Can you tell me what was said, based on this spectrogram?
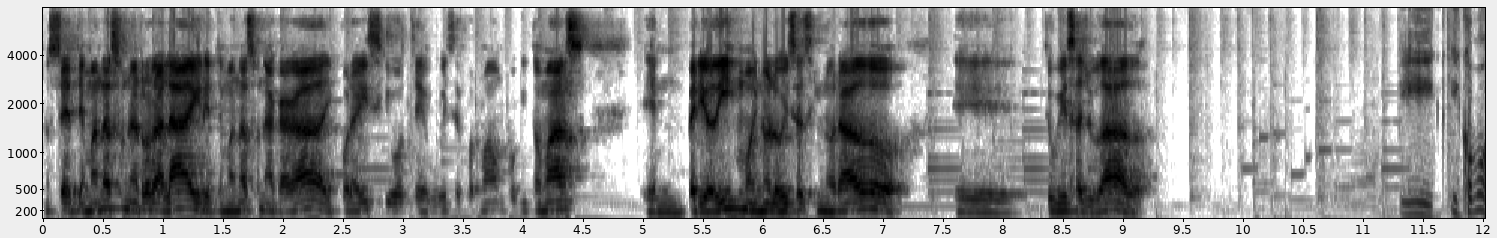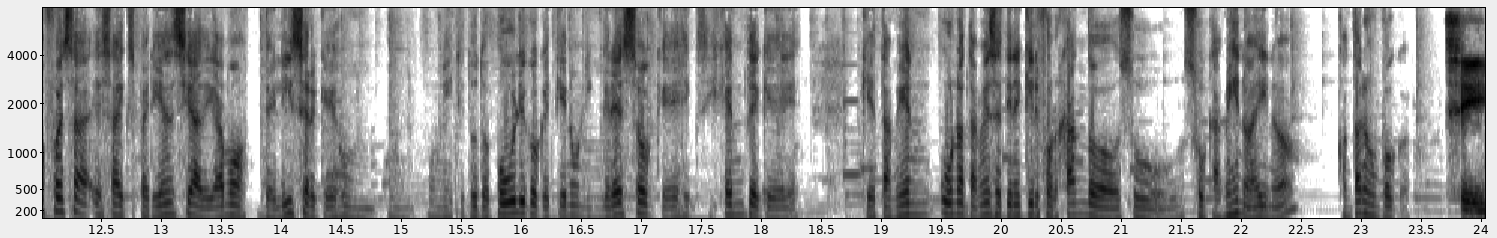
no sé, te mandas un error al aire, te mandas una cagada y por ahí si vos te hubiese formado un poquito más en periodismo y no lo hubieses ignorado, eh, te hubiese ayudado. ¿Y, cómo fue esa, experiencia, digamos, del ISER, que es un, instituto público que tiene un ingreso, que es exigente, que, también uno también se tiene que ir forjando su, su, camino ahí, ¿no? Contanos un poco. Sí.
